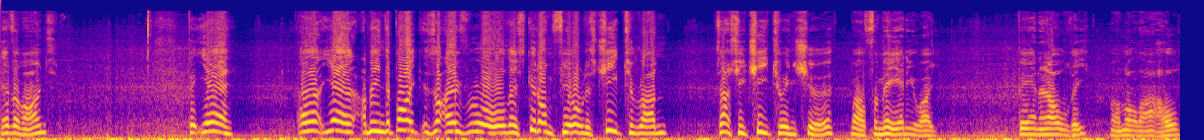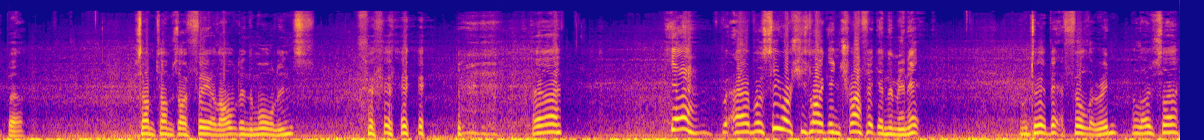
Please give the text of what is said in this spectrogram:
never mind. But yeah uh, yeah I mean the bike is overall it's good on fuel it's cheap to run it's actually cheap to insure well for me anyway being an oldie well not that old but sometimes I feel old in the mornings. Uh, yeah uh, we'll see what she's like in traffic in a minute. We'll do a bit of filtering. Hello sir.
